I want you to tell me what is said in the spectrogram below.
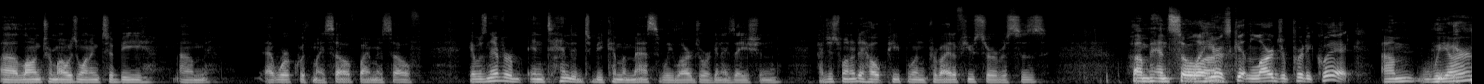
uh, long term, always wanting to be um, at work with myself, by myself, it was never intended to become a massively large organization. I just wanted to help people and provide a few services. Um, and so well, I hear uh, it's getting larger pretty quick. Um, we are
